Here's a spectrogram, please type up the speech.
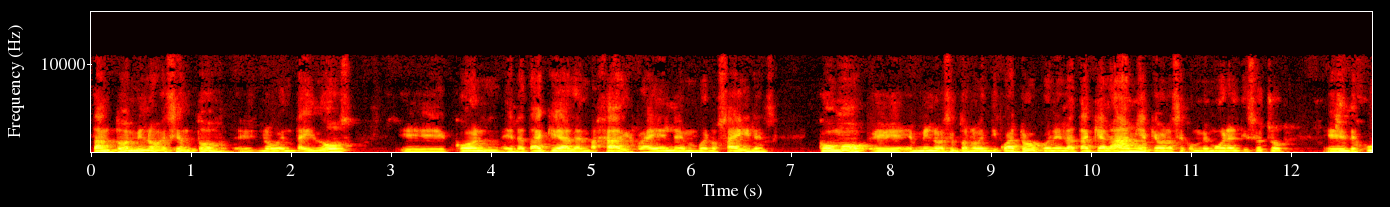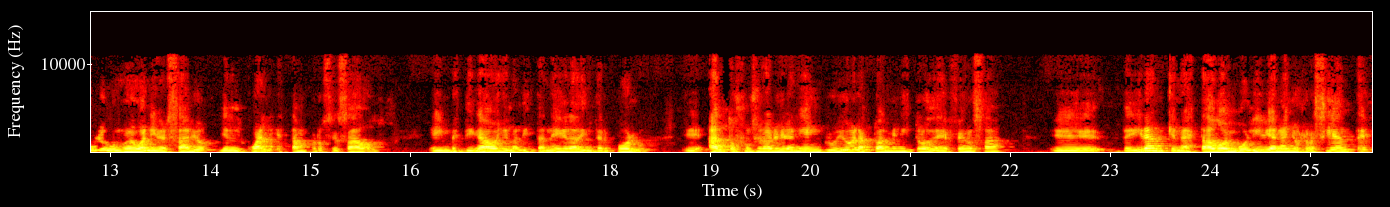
tanto en 1992 con el ataque a la Embajada de Israel en Buenos Aires, como en 1994 con el ataque a la AMIA, que ahora se conmemora el 18 eh, de julio, un nuevo aniversario, y en el cual están procesados e investigados y en la lista negra de Interpol eh, altos funcionarios iraníes, incluido el actual ministro de Defensa eh, de Irán, quien ha estado en Bolivia en años recientes,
